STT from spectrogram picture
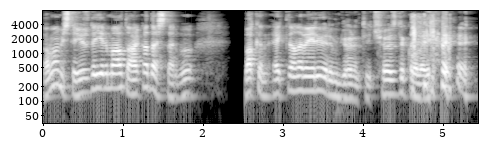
Tamam işte %26 arkadaşlar bu. Bakın ekrana veriyorum görüntüyü. Çözdük olayı.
